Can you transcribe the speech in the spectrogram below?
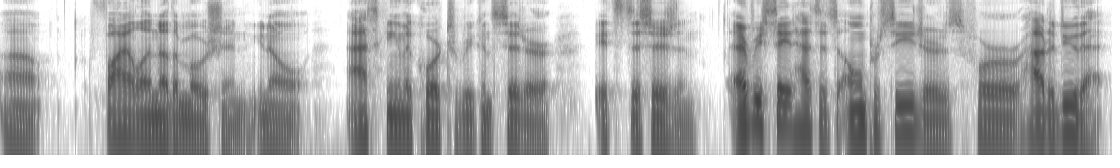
uh, file another motion? You know, asking the court to reconsider its decision. Every state has its own procedures for how to do that.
